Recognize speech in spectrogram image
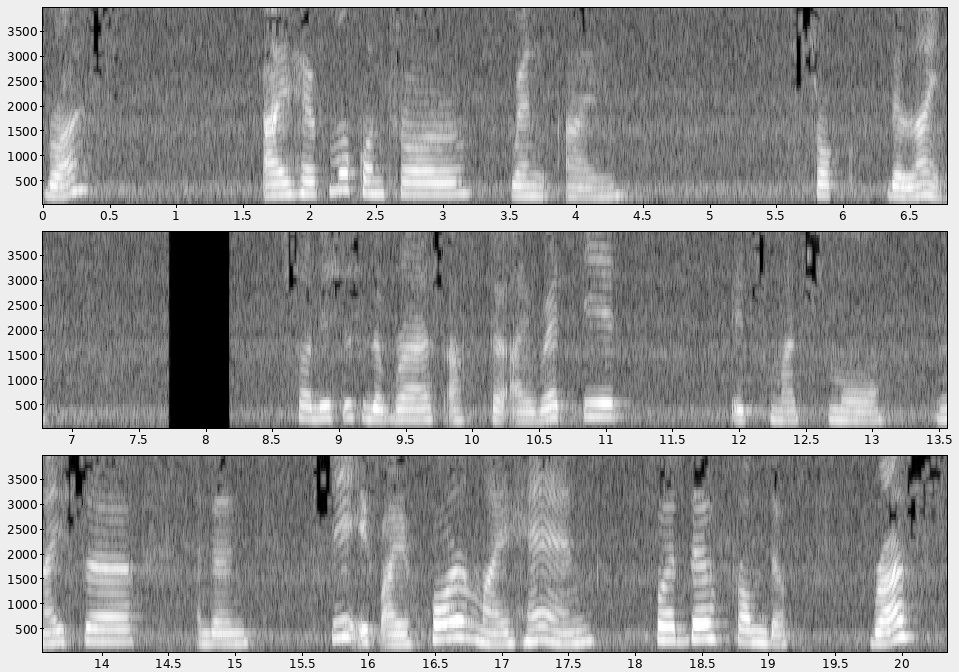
brush I have more control when I'm stroke the line. So this is the brush after I wet it. It's much more nicer. And then see if I hold my hand further from the brush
